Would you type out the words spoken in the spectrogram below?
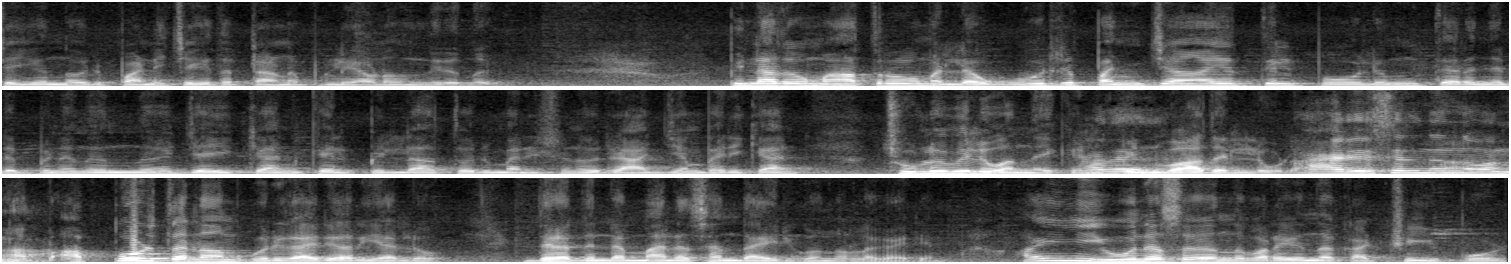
ചെയ്യുന്ന ഒരു പണി ചെയ്തിട്ടാണ് പുള്ളി അവിടെ നിന്നിരുന്നത്. പിന്നെ അത് മാത്രവുമല്ല ഒരു പഞ്ചായത്തിൽ പോലും തെരഞ്ഞെടുപ്പിന് നിന്ന് ജയിക്കാൻ കെൽപ്പില്ലാത്ത ഒരു മനുഷ്യൻ ഒരു രാജ്യം ഭരിക്കാൻ ചുളിവിൽ വന്നേക്കാണ് പിൻവാതലിലൂടെ. പാരീസിൽ നിന്ന് വന്നു. അപ്പ- അപ്പോൾ തന്നെ നമുക്കൊരു കാര്യം അറിയാമല്ലോ ഇദ്ദേഹത്തിന്റെ മനസ്സെന്തായിരിക്കും എന്നുള്ള കാര്യം. ഈ യൂനസ് എന്ന് പറയുന്ന കക്ഷി ഇപ്പോൾ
